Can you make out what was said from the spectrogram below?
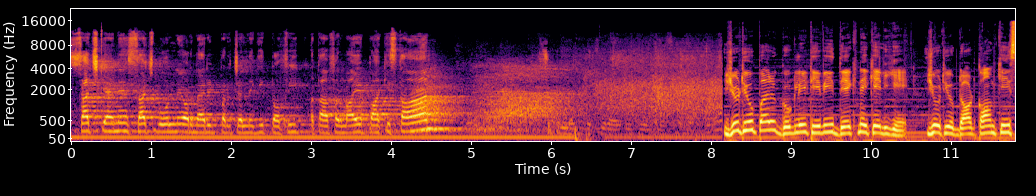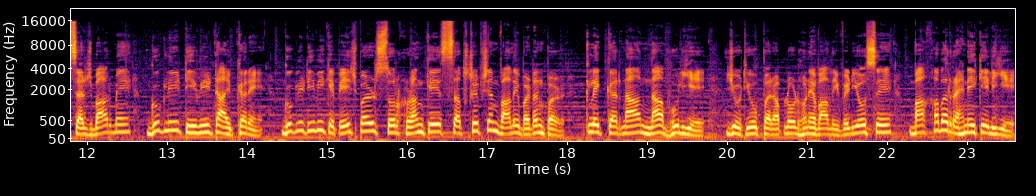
सच कहने, सच बोलने और मेरिट पर चलने की तोफ़ी अता फरमाए। पाकिस्तान YouTube पर गुगली टीवी देखने के लिए youtube.com की सर्च बार में गुगली टीवी टाइप करें। गुगली टीवी के पेज पर सुर्ख रंग के सब्सक्रिप्शन वाले बटन पर क्लिक करना ना भूलिए। YouTube पर अपलोड होने वाली वीडियो से बाखबर रहने के लिए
